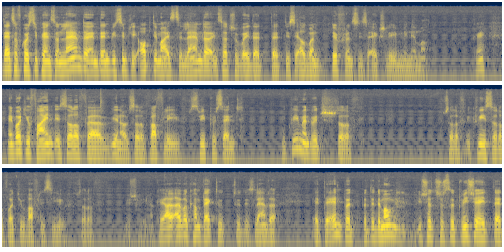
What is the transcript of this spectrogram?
that of course depends on lambda, and then we simply optimize the lambda in such a way that, that this L1 difference is actually minimal. Okay? And what you find is sort of, uh, you know, sort of roughly 3% agreement, which sort of sort of agrees sort of what you roughly see sort of visually. Okay, I, I, will come back to, to this lambda at the end, but but at the moment you should just appreciate that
